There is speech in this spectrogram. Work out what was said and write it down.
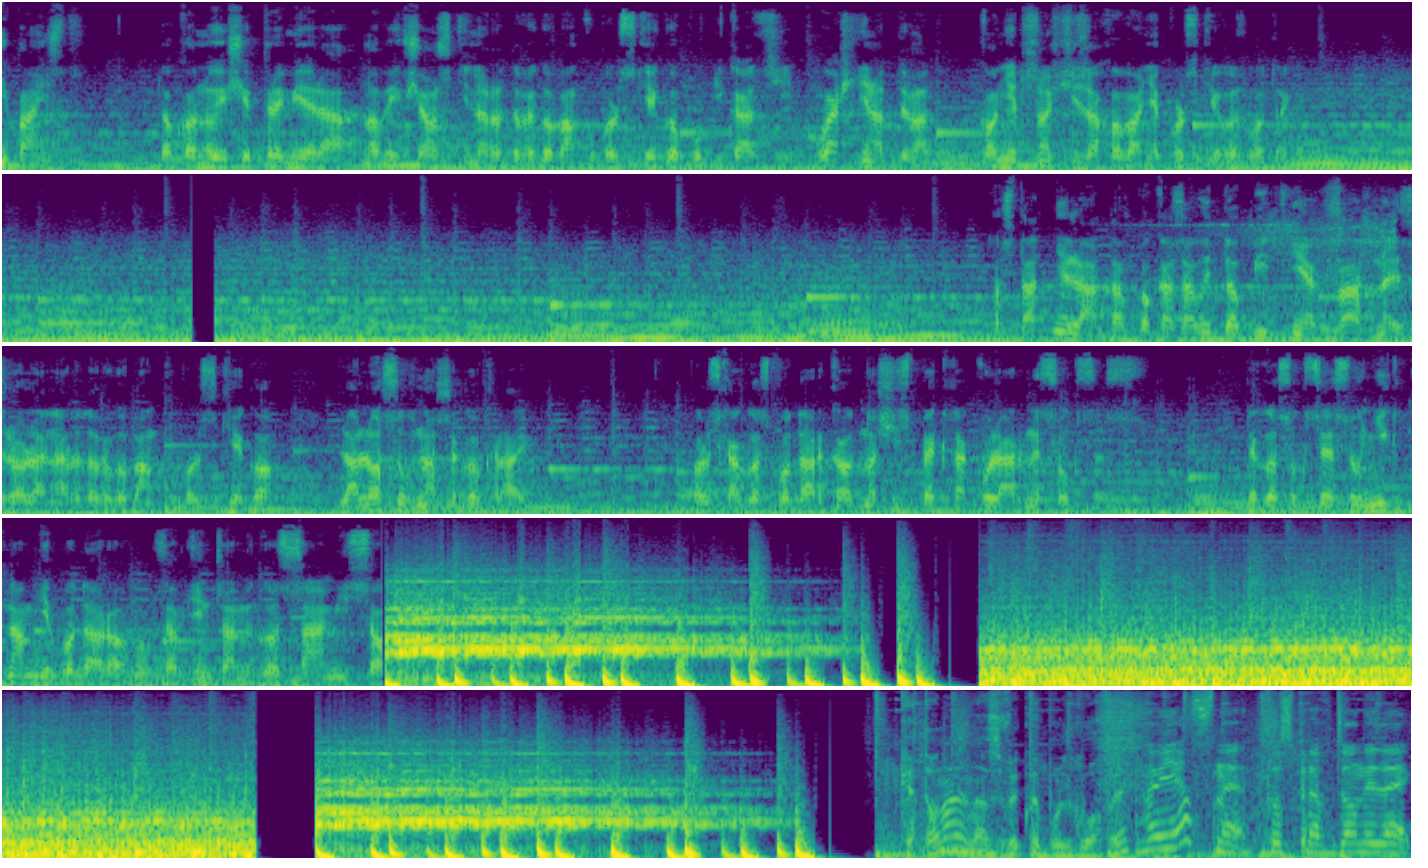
Szanowni Państwo, dokonuje się premiera nowej książki Narodowego Banku Polskiego, publikacji właśnie na temat konieczności zachowania polskiego złotego. Ostatnie lata pokazały dobitnie, jak ważna jest rola Narodowego Banku Polskiego dla losów naszego kraju. Polska gospodarka odnosi spektakularny sukces. Tego sukcesu nikt nam nie podarował. Zawdzięczamy go sami sobie. Ketonal na zwykły ból głowy? No jasne, to sprawdzony lek.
